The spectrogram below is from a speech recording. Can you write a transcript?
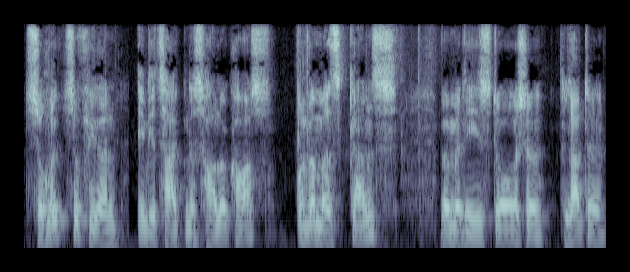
zurückzuführen in die Zeiten des Holocaust. Und wenn man es ganz, wenn man die historische Latte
